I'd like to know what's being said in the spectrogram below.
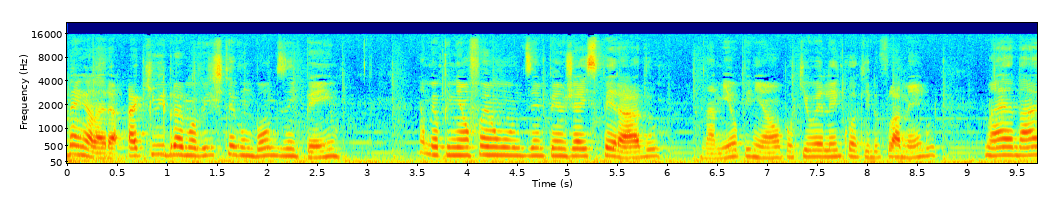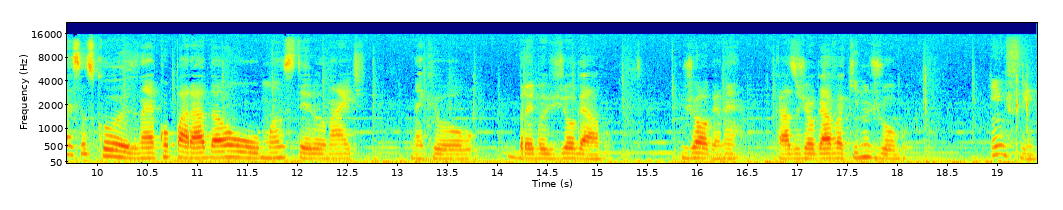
Bem galera, aqui o Ibrahimovic teve um bom desempenho, na minha opinião foi um desempenho já esperado, na minha opinião, porque o elenco aqui do Flamengo não é nada dessas coisas, né, comparado ao Manchester United, né, que o Ibrahimovic jogava, joga né, caso jogava aqui no jogo. Enfim,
